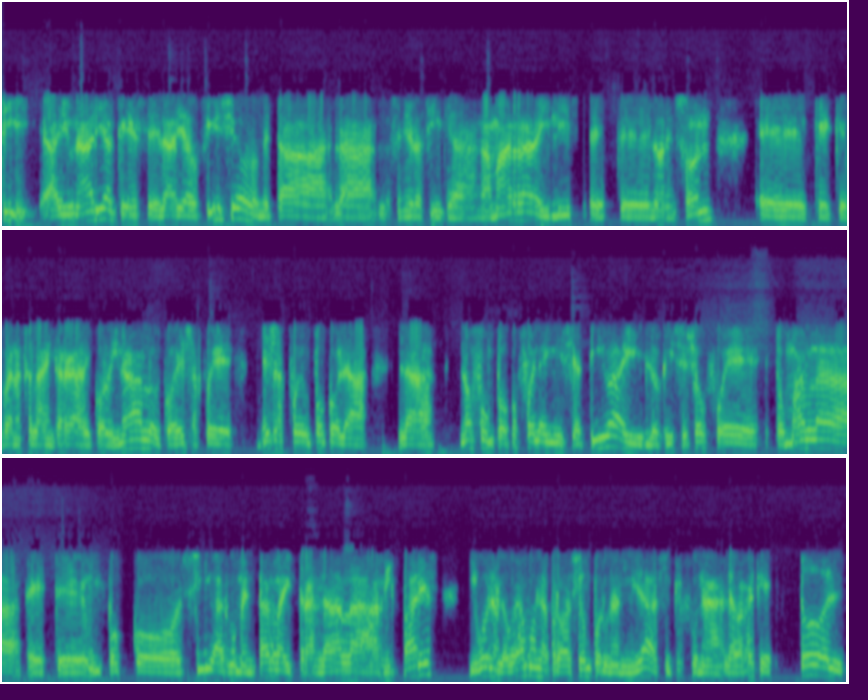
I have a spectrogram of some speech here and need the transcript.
Sí, hay un área que es el área de oficios, donde está la, señora Cintia Gamarra y Liz este, Lorenzón, eh, que, van a ser las encargadas de coordinarlo. Ella fue, ella fue un poco la, la, no fue un poco, fue la iniciativa y lo que hice yo fue tomarla, este, un poco, sí, argumentarla y trasladarla a mis pares. Y bueno, logramos la aprobación por unanimidad, así que fue una, la verdad que todo el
